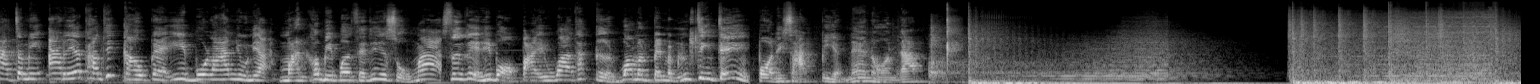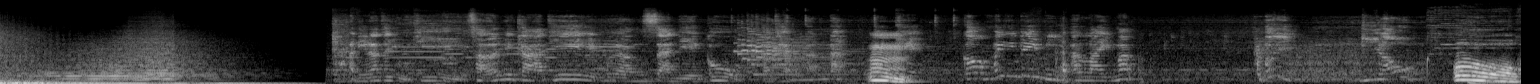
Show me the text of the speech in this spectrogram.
อาจจะมีอารยธรรมที่เก่าแก่อีโบราณอยู่เนี่ย มันก็มีเปอร์เซ็นต์ที่จะสูงมาก ซึ่งก็อย่างที่บอกไปว่าถ้าเกิดว่ามันเป็นแบบนั้นจริงๆประวัติศาสตร์เปลี่ยนแน่นอนครับ โอ้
